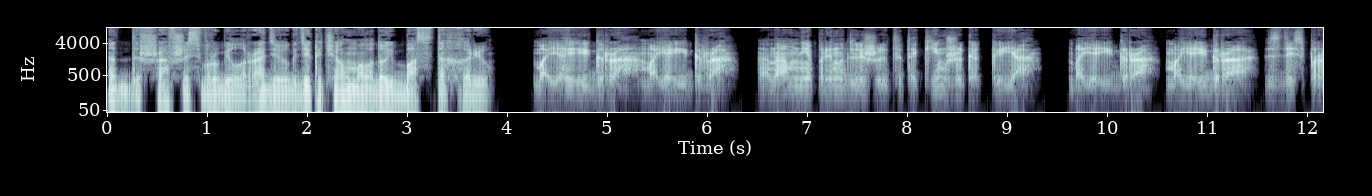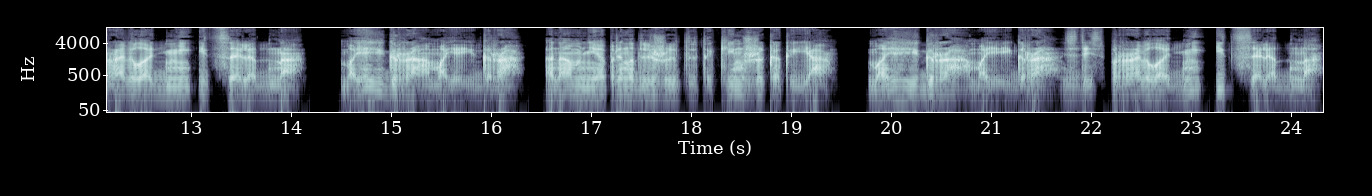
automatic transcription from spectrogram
Отдышавшись, врубил радио, где качал молодой Баста Хрю. «Моя игра, моя игра, она мне принадлежит и таким же, как и я. Моя игра, моя игра, здесь правила одни и цель одна. Моя игра, моя игра, она мне принадлежит и таким же, как и я. Моя игра, моя игра, здесь правила одни и цель одна.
